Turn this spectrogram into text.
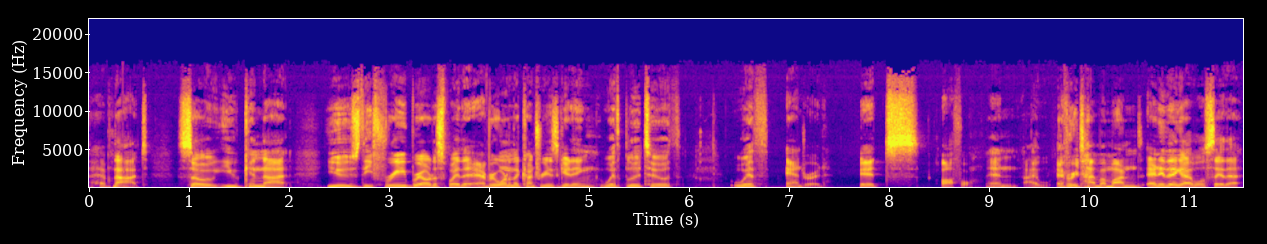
have not. So you cannot use the free Braille display that everyone in the country is getting with Bluetooth with Android. It's awful. And I every time I'm on anything, I will say that.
